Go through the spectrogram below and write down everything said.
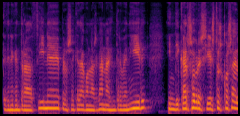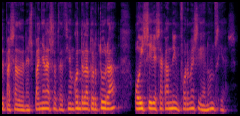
que tiene que entrar al cine, pero se queda con las ganas de intervenir, indicar sobre si esto es cosa del pasado. En España la Asociación contra la Tortura hoy sigue sacando informes y denuncias.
